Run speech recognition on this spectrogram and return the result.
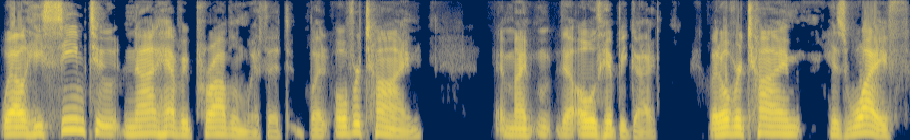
well, he seemed to not have a problem with it, but over time, my the old hippie guy, but over time, his wife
